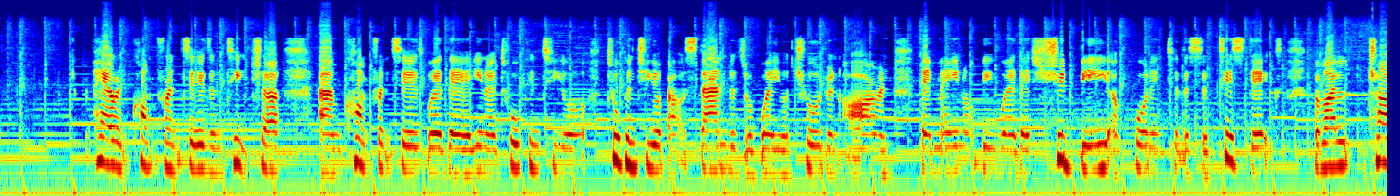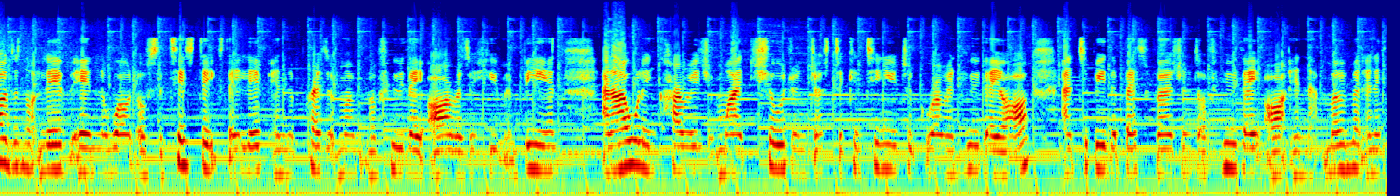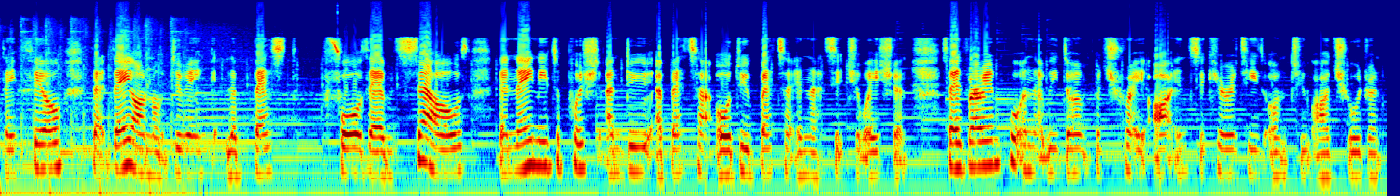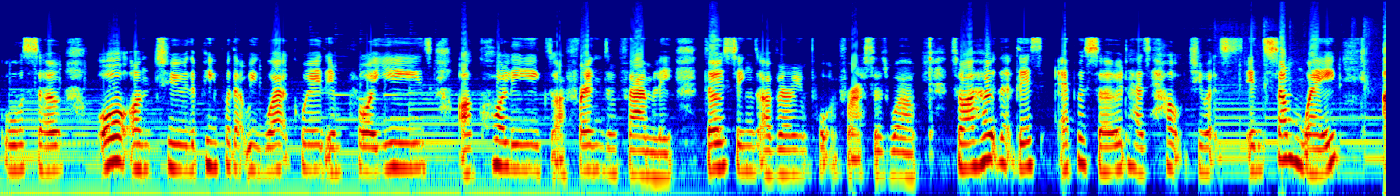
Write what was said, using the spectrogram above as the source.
parent conferences and teacher um, conferences where they're you know talking to your talking to you about standards of where your children are and they may not be where they should be according to the statistics. But my child does not live in the world of statistics. They live in the present moment of who they are as a human being. And I will encourage my children just to continue to grow in who they are and to be the best versions of who they are in that moment. And if they feel that they are not doing the best for themselves, then they need to push and do a better or do better in that situation. So it's very important that we don't portray our insecurities onto our children also or onto the people that we work with, employees, our colleagues, our friends and family. Those things are very important for us as well. So I hope that this episode has helped you in some way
